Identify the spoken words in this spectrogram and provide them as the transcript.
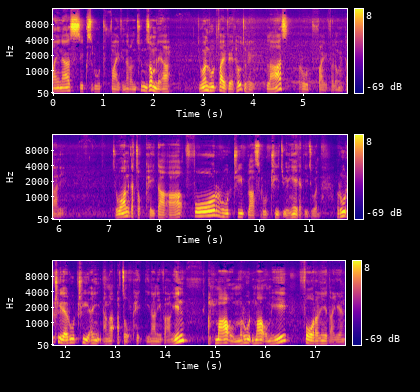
minus 6 root 5 in ron chun zom le a chuan root 5 ve tho chu hei plus root 5 along ta ni chuan ka chok thei ta a 4 root 3 plus root 3 chu nge ka ti chuan root 3 le root 3 ai anga a chok thei ti na ni wangin a ma om root ma om hi 4 ani ta hian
